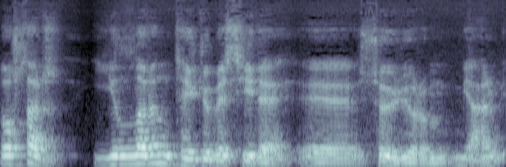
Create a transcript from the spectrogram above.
dostlar, yılların tecrübesiyle söylüyorum. Yani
